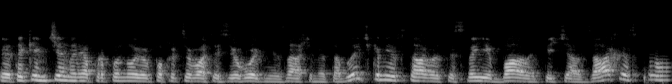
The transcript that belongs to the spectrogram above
е, таким чином я пропоную попрацювати сьогодні з нашими табличками, вставити свої бали під час захисту.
